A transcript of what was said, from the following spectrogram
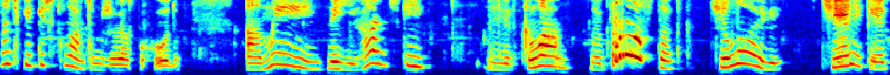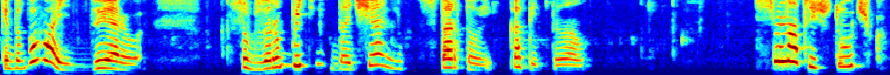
Гігантський якийсь клан там живе, походу. А ми не гігантський, не клан, ми просто чолові челіки, які добувають дерево, щоб заробити начальний стартовий капітал. 17 штучок.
